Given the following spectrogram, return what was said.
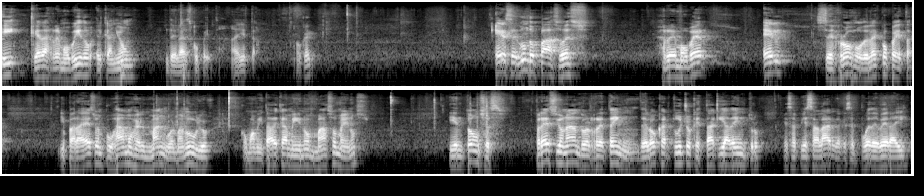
y queda removido el cañón de la escopeta. Ahí está. ¿Ok? El segundo paso es remover el cerrojo de la escopeta y para eso empujamos el mango, el manubrio, como a mitad de camino, más o menos. Y entonces, presionando el retén de los cartuchos que está aquí adentro, esa pieza larga que se puede ver ahí,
